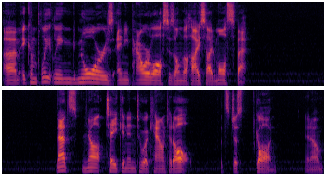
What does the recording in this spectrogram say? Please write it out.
Um, it completely ignores any power losses on the high side MOSFET. That's not taken into account at all. It's just gone. You know,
